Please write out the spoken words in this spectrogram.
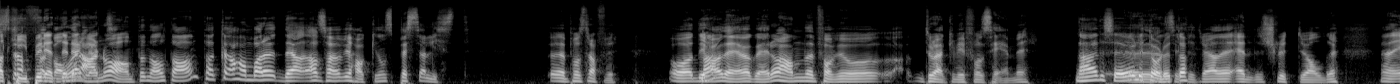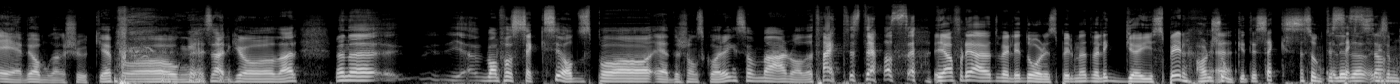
at keeper redder, det er straffeballer er, noe annet enn alt annet. Han, bare, det, han sa jo vi har ikke noen spesialist uh, på straffer. Og de Nei. har jo det i Aguero. Han får vi jo Tror jeg ikke vi får se mer. Nei, det ser jo litt Eh, dårlig ut, da. Ja. Det ender, slutter jo aldri. En evig omgangssjuke på unge Sergio der. Men ja, man får sexy odds på Ederson-scoring, som er noe av det teiteste jeg har sett. Ja, for det er jo et veldig dårlig spill, men et veldig gøy spill. Har han Eh, sunket til seks? sunket til seks, ja. liksom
